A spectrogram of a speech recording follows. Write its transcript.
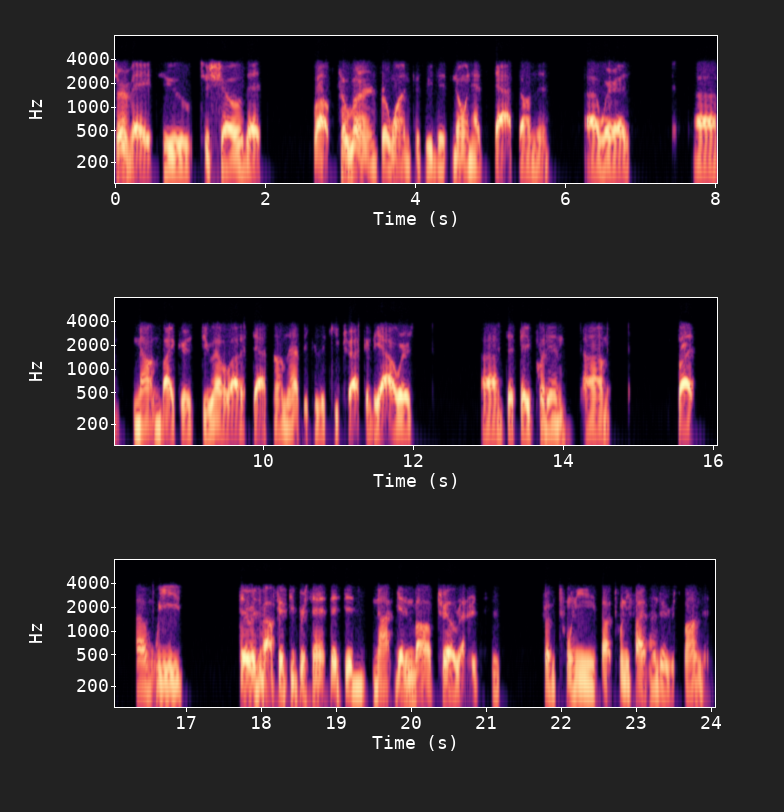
survey to, to show that well, to learn for one, because we did, no one had stats on this, uh, whereas uh, mountain bikers do have a lot of stats on that because they keep track of the hours uh, that they put in. Um, but uh, we, there was about 50% that did not get involved, trail runners, from 20, about 2,500 respondents.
